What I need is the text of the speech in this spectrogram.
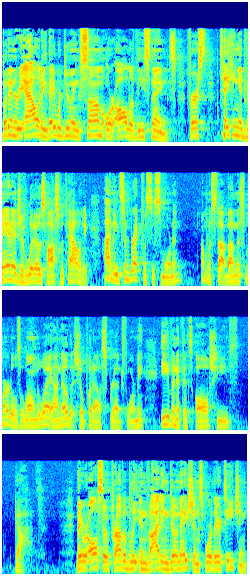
But in reality, they were doing some or all of these things. First, taking advantage of widows' hospitality. I need some breakfast this morning. I'm going to stop by Miss Myrtle's along the way. I know that she'll put out a spread for me, even if it's all she's got. They were also probably inviting donations for their teaching.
